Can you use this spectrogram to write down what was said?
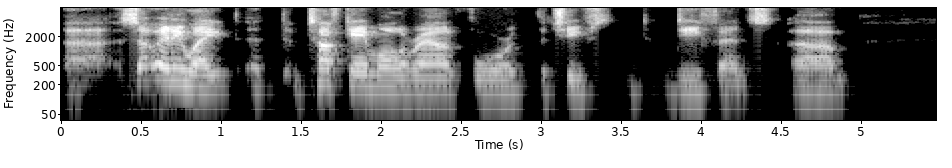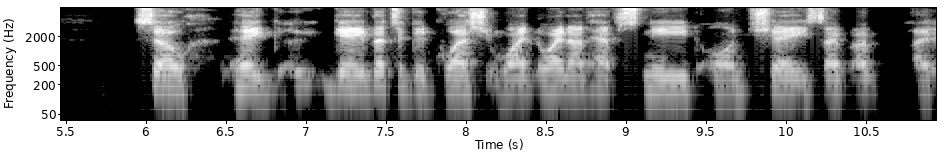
uh, so anyway, tough game all around for the Chiefs defense. Um, so hey, Gabe, that's a good question. Why why not have Sneed on Chase? I, I, I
